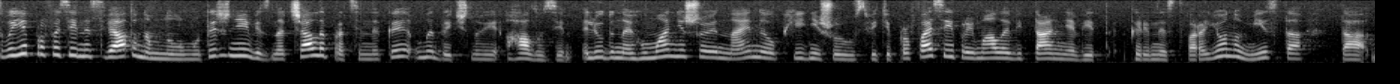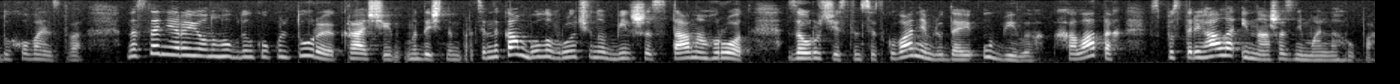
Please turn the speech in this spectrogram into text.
Своє професійне свято на минулому тижні відзначали працівники медичної галузі. Люди найгуманнішої, найнеобхіднішої у світі професії приймали вітання від керівництва району, міста та духовенства. На сцені районного будинку культури кращим медичним працівникам було вручено більше ста нагород. За урочистим святкуванням людей у білих халатах спостерігала і наша знімальна група.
